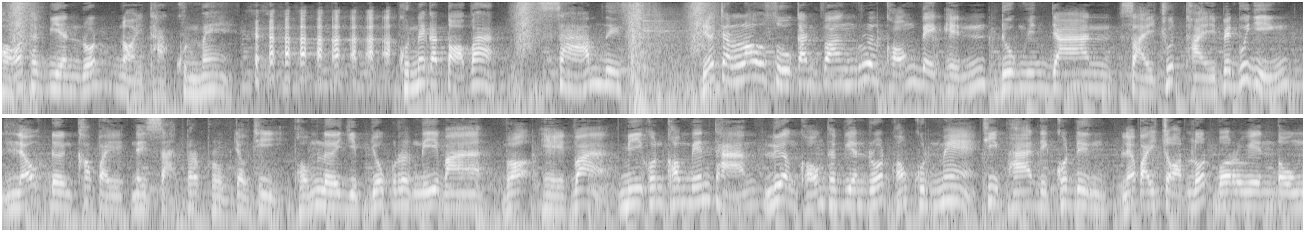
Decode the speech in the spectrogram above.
ขอทะเบียนรถหน่อยค่ะคุณแม่ คุณแม่ก็ตอบว่าสามหนึ่งเดี๋ยวจะเล่าสู่กันฟังเรื่องของเด็กเห็นดวงวิญญาณ ใส่ชุดไทยเป็นผู้หญิง แล้วเดินเข้าไปในศาลพระพรหมเจ้าที่ ผมเลยหยิบยกเรื่องนี้มา เพราะเหตุว่ามีคนคอมเมนต์ถามเรื่องของทะเบียนรถของคุณแม่ที่พาเด็กคนหนึ่งแล้วไปจอดรถบริเวณตรง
